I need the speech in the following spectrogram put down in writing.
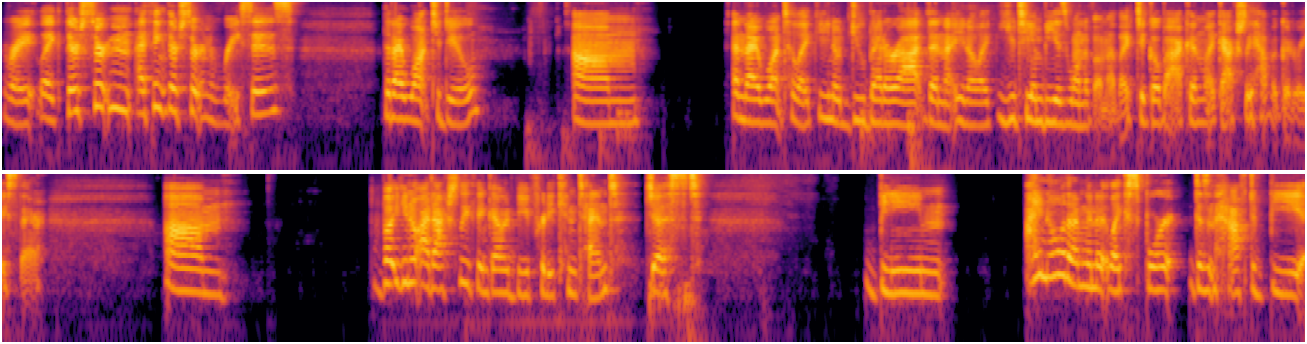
Right, like there's certain. I think there's certain races that I want to do um and I want to like, you know, do better at than, you know, like UTMB is one of them. I'd like to go back and like actually have a good race there. Um but you know, I'd actually think I would be pretty content just being I know that I'm going to like sport doesn't have to be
